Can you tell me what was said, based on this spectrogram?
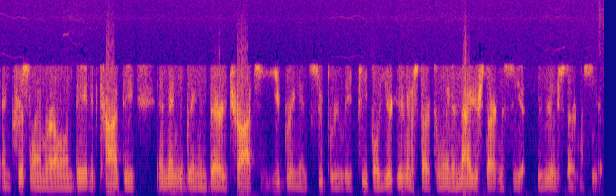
and Chris Lamoriello and David Conte, and then you bring in Barry Trotz, you bring in super elite people, you're, you're going to start to win. And now you're starting to see it. You're really starting to see it.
